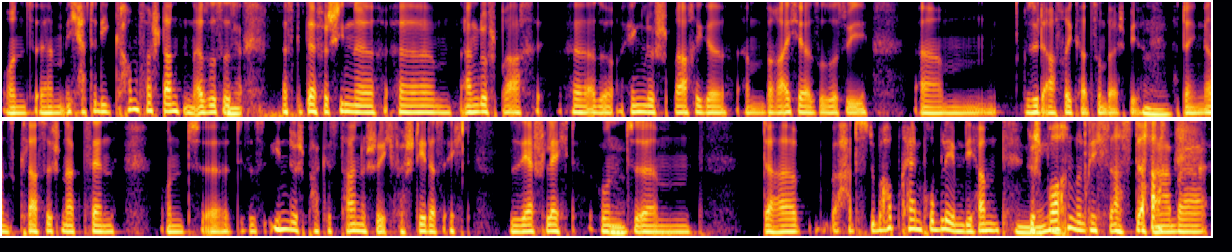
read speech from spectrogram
und ähm, ich hatte die kaum verstanden. Also es ist, ja. es gibt ja verschiedene ähm, Anglosprach, äh, also englischsprachige ähm, Bereiche, also sowas wie ähm, Südafrika zum Beispiel. Mhm. Hat einen ganz klassischen Akzent und äh, dieses indisch-pakistanische, ich verstehe das echt sehr schlecht. Und mhm. ähm, da hattest du überhaupt kein Problem. Die haben nee. gesprochen und ich saß da. Aber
